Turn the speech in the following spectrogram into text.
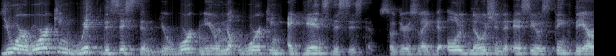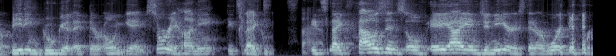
you are working with the system. You're working you're not working against the system. So there's like the old notion that seos think they are beating google at their own game. Sorry honey. It's like it's like thousands of ai engineers that are working for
